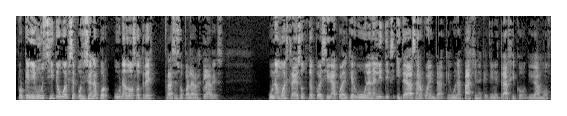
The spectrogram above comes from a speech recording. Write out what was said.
Porque ningún sitio web se posiciona por una, dos o tres frases o palabras claves. Una muestra de eso, tú te puedes ir a cualquier Google Analytics y te vas a dar cuenta que una página que tiene tráfico, digamos,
